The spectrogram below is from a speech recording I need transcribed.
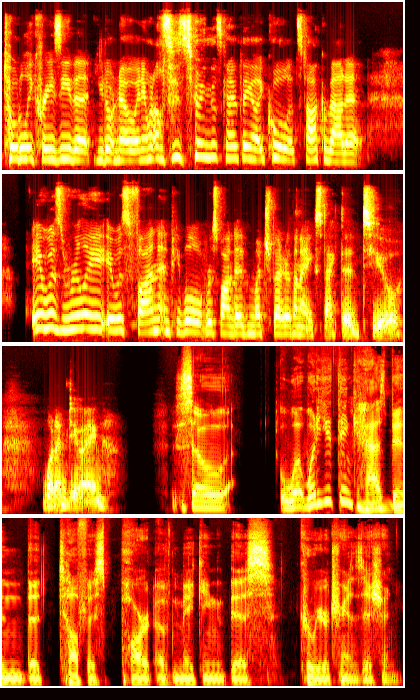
totally crazy that you don't know anyone else is doing this kind of thing. Like cool let's talk about it. It was really it was fun and people responded much better than i expected to what i'm doing. So what, what do you think has been the toughest part of making this career transition?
